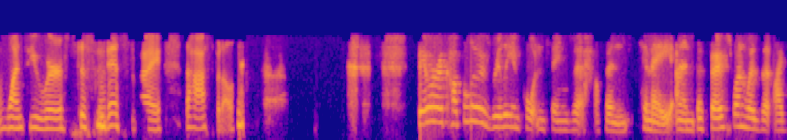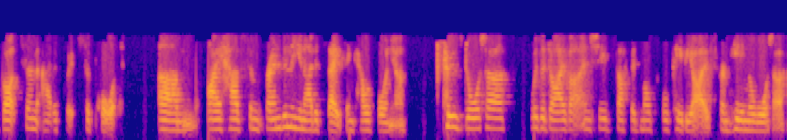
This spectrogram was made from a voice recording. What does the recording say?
once you were dismissed by the hospital? There were a couple of really important things that happened to me. And the first one was that I got some adequate support. Um, I have some friends in the United States, in California, whose daughter was a diver and she'd suffered multiple TBIs from hitting the water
